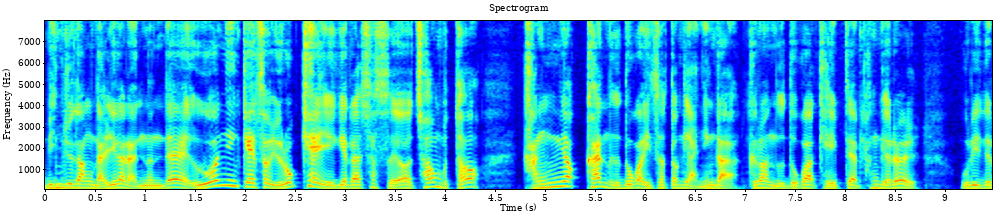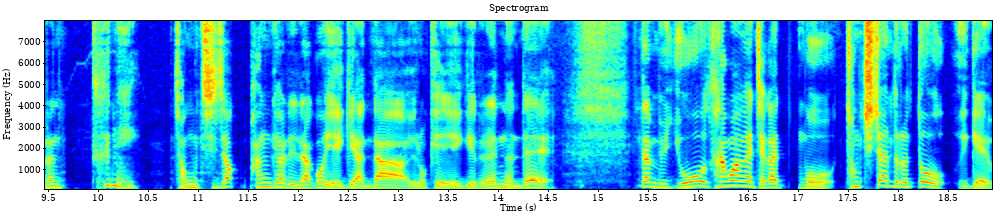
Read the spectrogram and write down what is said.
민주당 난리가 났는데 의원님께서 이렇게 얘기를 하셨어요. 처음부터 강력한 의도가 있었던 게 아닌가 그런 의도가 개입된 판결을 우리들은 흔히 정치적 판결이라고 얘기한다 이렇게 얘기를 했는데 일단 요 상황을 제가 뭐 청취자들은 또 이게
